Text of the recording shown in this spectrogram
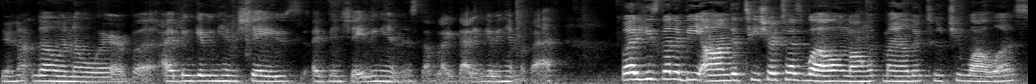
They're not going nowhere, but I've been giving him shaves. I've been shaving him and stuff like that and giving him a bath. But he's going to be on the t-shirts as well, along with my other two chihuahuas.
